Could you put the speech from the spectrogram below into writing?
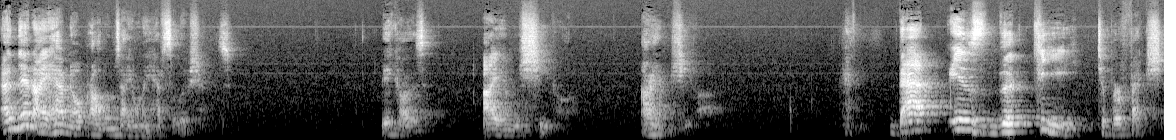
And then I have no problems, I only have solutions. Because I am Shiva. I am Shiva. That is the key to perfection.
